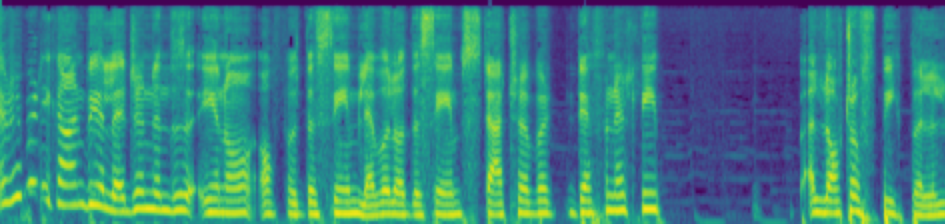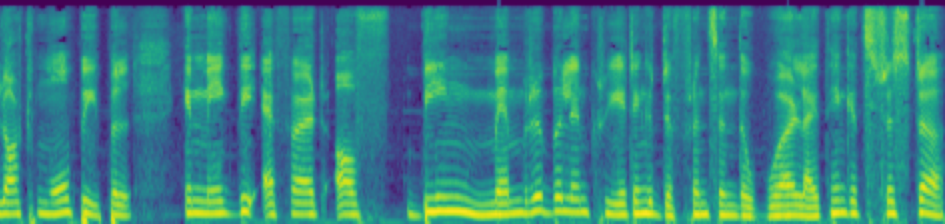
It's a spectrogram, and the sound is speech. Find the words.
Everybody can't be a legend in the you know of the same level or the same stature but definitely a lot of people a lot more people can make the effort of being memorable and creating a difference in the world. I think it's just a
